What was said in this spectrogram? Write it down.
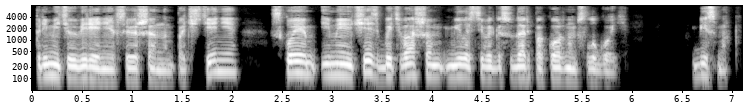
Примите уверение в совершенном почтении, с коим имею честь быть вашим, милостивый государь, покорным слугой. Бисмарк.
